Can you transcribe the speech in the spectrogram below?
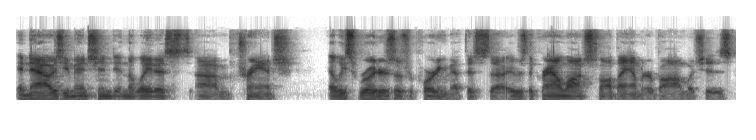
And now, as you mentioned in the latest um, tranche, at least Reuters was reporting that this uh, it was the ground launch small diameter bomb, which is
